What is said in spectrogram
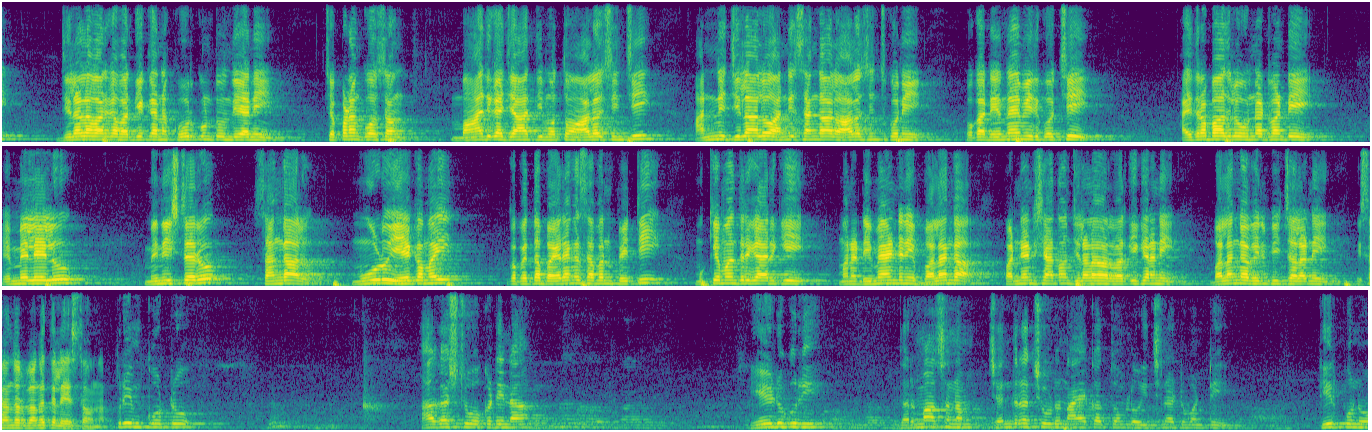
జిల్లాల వర్గ వర్గీకరణ కోరుకుంటుంది అని చెప్పడం కోసం మాదిగ జాతి మొత్తం ఆలోచించి అన్ని జిల్లాలు అన్ని సంఘాలు ఆలోచించుకొని ఒక నిర్ణయం మీదకి వచ్చి హైదరాబాద్లో ఉన్నటువంటి ఎమ్మెల్యేలు మినిస్టరు సంఘాలు మూడు ఏకమై ఒక పెద్ద బహిరంగ సభను పెట్టి ముఖ్యమంత్రి గారికి మన డిమాండ్ని బలంగా పన్నెండు శాతం జిల్లాల వర్గీకరణని బలంగా వినిపించాలని ఈ సందర్భంగా తెలియజేస్తా ఉన్నాం. సుప్రీంకోర్టు ఆగస్టు ఒకటిన ఏడుగురి ధర్మాసనం చంద్రచూడు నాయకత్వంలో ఇచ్చినటువంటి తీర్పును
